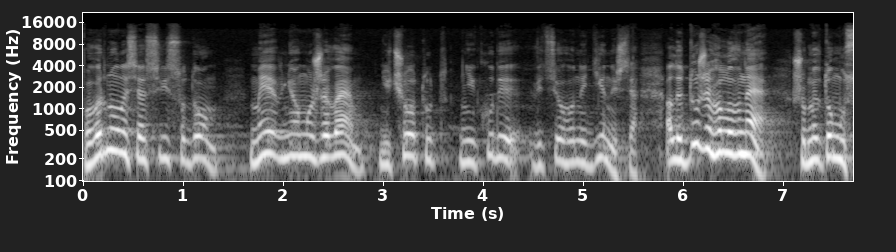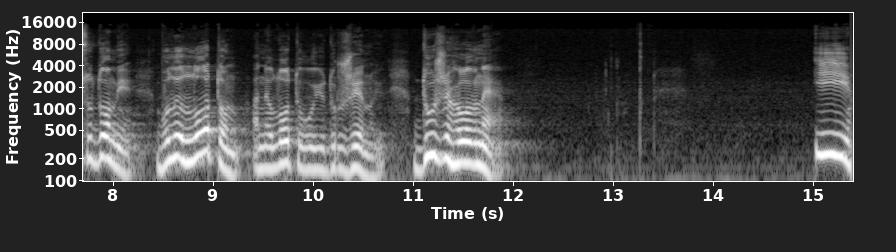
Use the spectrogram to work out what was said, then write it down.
Повернулися в свій Содом. Ми в ньому живемо, нічого тут нікуди від цього не дінешся. Але дуже головне, щоб ми в тому Содомі були лотом, а не лотовою дружиною. Дуже головне. І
